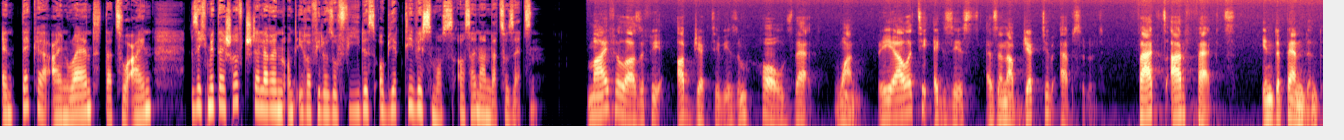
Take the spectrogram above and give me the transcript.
Entdecke Ayn Rand dazu ein, sich mit der Schriftstellerin und ihrer Philosophie des Objektivismus auseinanderzusetzen. My philosophy, objectivism, holds that 1. Reality exists as an objective absolute. Facts are facts, independent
